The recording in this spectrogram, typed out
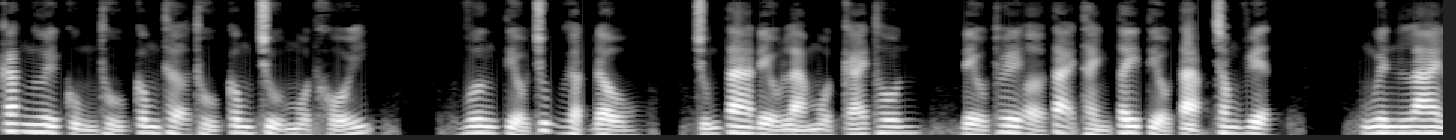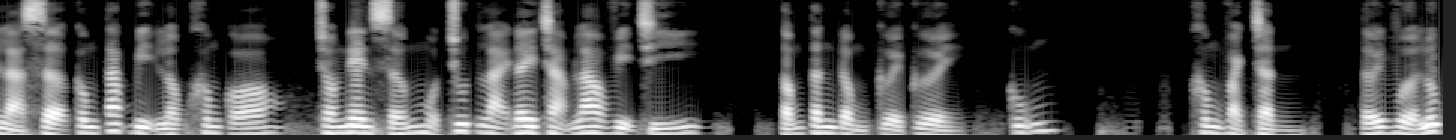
Các ngươi cùng thủ công thợ thủ công chủ một khối. Vương Tiểu Trúc gật đầu, chúng ta đều là một cái thôn, đều thuê ở tại thành Tây Tiểu Tạp trong viện. Nguyên lai like là sợ công tác bị lộng không có, cho nên sớm một chút lại đây chạm lao vị trí. Tống Tân Đồng cười cười, cũng không vạch trần. Tới vừa lúc,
